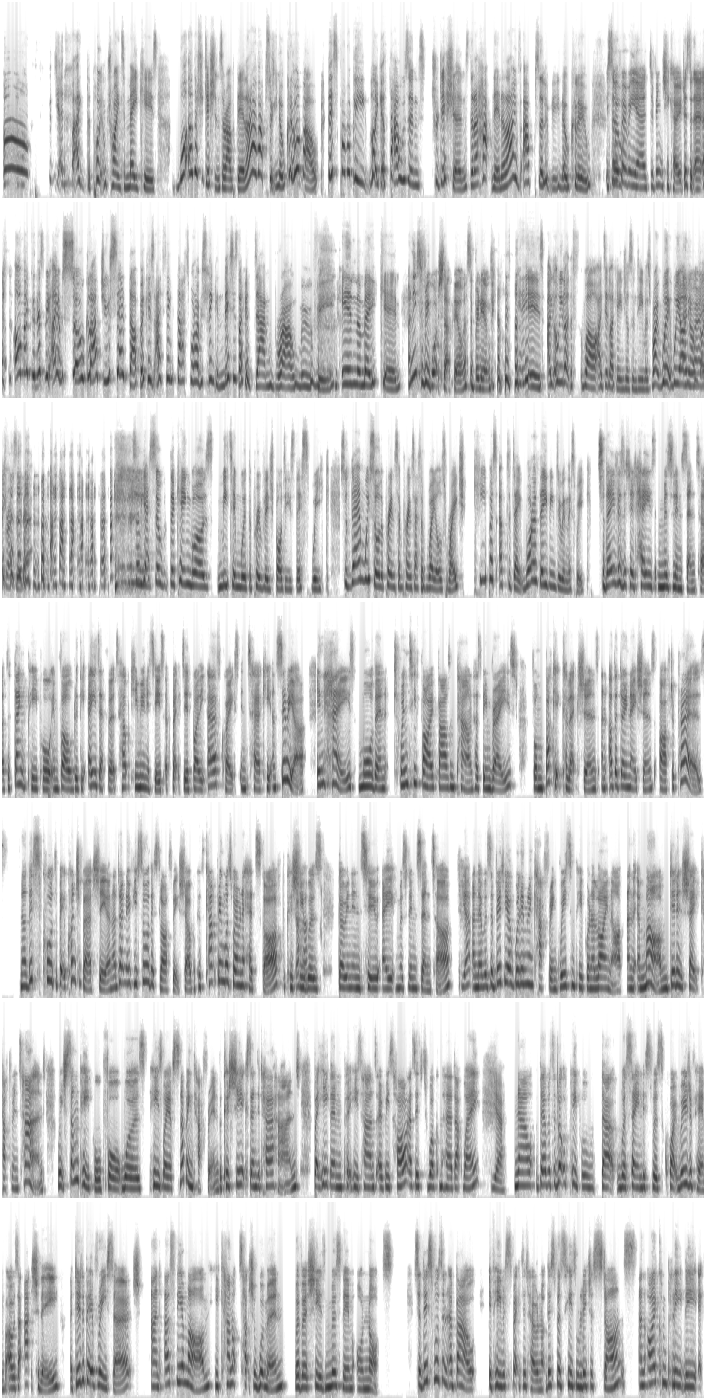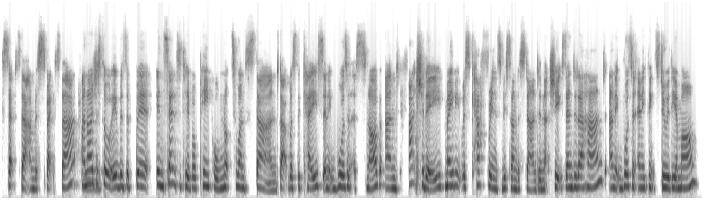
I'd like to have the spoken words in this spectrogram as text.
oh, I, the point I'm trying to make is what other traditions are out there that I have absolutely no clue about? There's probably like a thousand traditions that are happening, and I've absolutely no clue. It's so, all very uh, Da Vinci Code, isn't it? Oh my goodness me! I am so glad you said that because I think that's what I was thinking. This is like a Dan Brown movie in the making. I need to rewatch that film. That's a brilliant film. it is. I only like the well, I did like Angels and Demons. Right, we, we are anyway. now digressing. so yes, so the king was meeting with the privileged bodies this week. So then we saw the Prince and Princess of Wales, Rach. Keep us up to date. What have they been doing this week? So they visited Hayes Muslim Centre to thank people involved with the aid effort to help communities affected by the earthquakes in Turkey and Syria. In Hayes, more than £25,000 has been raised from bucket collections and other donations after prayers. Now, this caused a bit of controversy, and I don't know if you saw this last week, Shell, because Catherine was wearing a headscarf because she uh-huh. was going into a Muslim centre. Yeah. And there was a video of William and Catherine greeting people in a lineup, and the Imam didn't shake Catherine's hand, which some people thought was his way of snubbing Catherine because she extended her hand, but he then put his hands over his heart as if to welcome her that way. Yeah. Now, there was a lot of people that were saying this was quite rude of him, but I was like, actually, I did a bit of research. And as the Imam, he cannot touch a woman, whether she is Muslim or not. So this wasn't about if he respected her or not. This was his religious stance. And I completely accept that and respect that. And mm. I just thought it was a bit insensitive of people not to understand that was the case and it wasn't a snub. And actually, maybe it was Catherine's misunderstanding that she extended her hand and it wasn't anything to do with the Imam.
